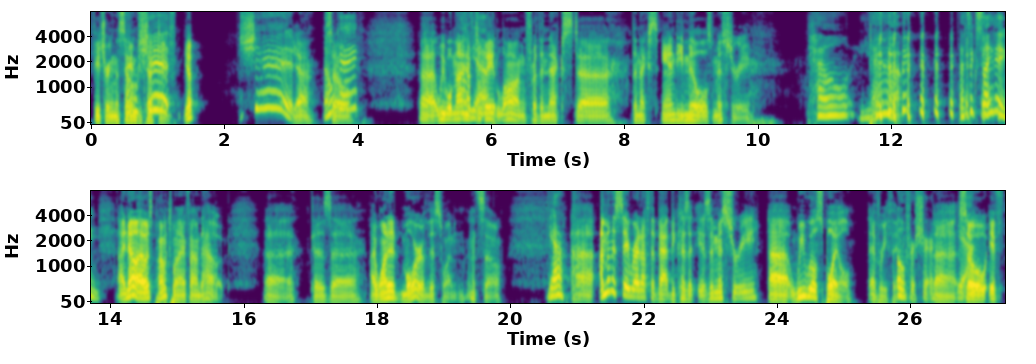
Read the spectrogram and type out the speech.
featuring the same Oh, detective. shit. Yep. Shit. Yeah. Okay. So uh, we will not Oh, have yeah. to wait long for the next uh, the next Andy Mills mystery. Hell yeah. That's exciting. I know. I was pumped when I found out because uh, I wanted more of this one. So Yeah. uh, I'm gonna say right off the bat because it is a mystery. Uh, we will spoil everything. Oh, for sure. Uh, yeah. So if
